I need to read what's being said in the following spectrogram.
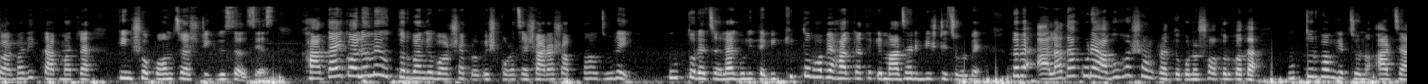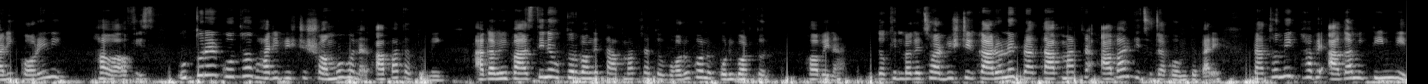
সর্বাধিক তাপমাত্রা তিনশো পঞ্চাশ ডিগ্রি সেলসিয়াস। খাতায় কলমে উত্তরবঙ্গে বর্ষা প্রবেশ করেছে। সারা সপ্তাহ জুড়েই উত্তরের জেলাগুলিতে বিক্ষিপ্তভাবে হালকা থেকে মাঝারি বৃষ্টি চলবে। তবে আলাদা করে আবহাওয়া সংক্রান্ত কোনো সতর্কতা উত্তরবঙ্গের জন্য আর জারি করেনি হাওয়া অফিস। উত্তরের কোথাও ভারী বৃষ্টির সম্ভাবনা আপাতত নেই। আগামী পাঁচ দিনে উত্তরবঙ্গের তাপমাত্রা তো বড় কোনো পরিবর্তন হবে না। দক্ষিণবঙ্গে ঝড় বৃষ্টির কারণে তাপমাত্রা আবার কিছুটা কমতে পারে। প্রাথমিকভাবে আগামী তিন দিন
